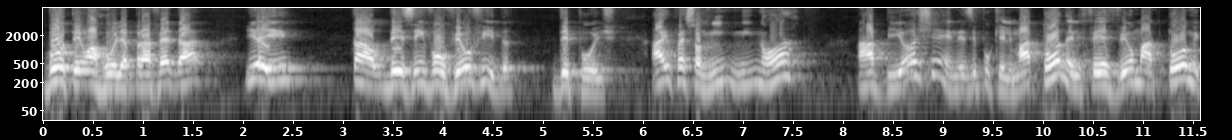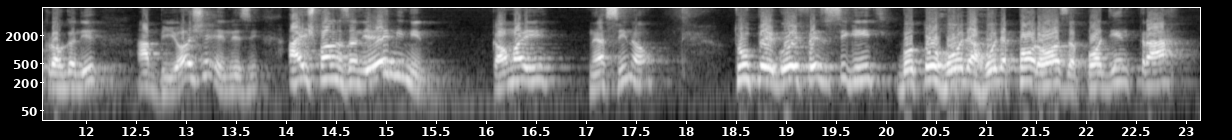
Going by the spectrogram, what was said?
botei uma rolha para vedar, e aí, tal, desenvolveu vida depois. Aí o pessoal, menor, a biogênese, porque ele matou, né? ele ferveu, matou o microorganismo, a biogênese. Aí Spallanzani, ei menino, calma aí, não é assim não. Tu pegou e fez o seguinte, botou rolha, rolha é porosa, pode entrar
